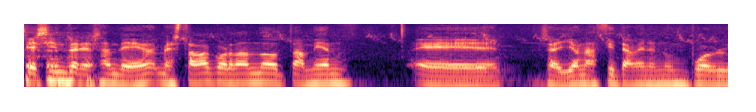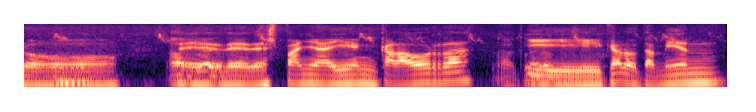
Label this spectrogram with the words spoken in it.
Es interesante, ¿eh? me estaba acordando también, eh, o sea, yo nací también en un pueblo Ah, eh, claro. de, de España, ahí en Calahorra, Ah, claro. y claro, también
